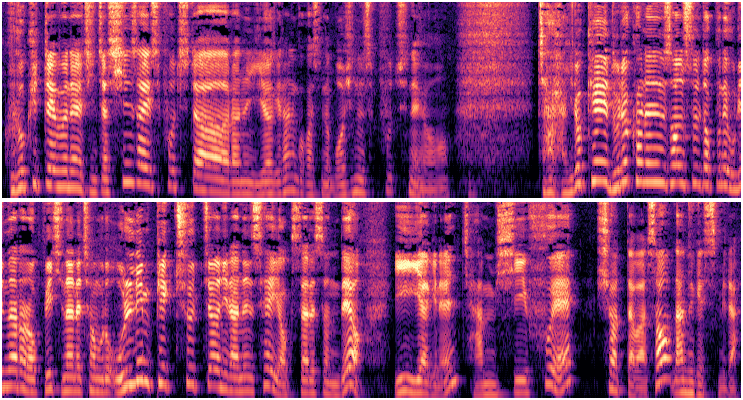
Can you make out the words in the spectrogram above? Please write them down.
그렇기 때문에 진짜 신사의 스포츠다라는 이야기를 하는 것 같습니다. 멋있는 스포츠네요. 자, 이렇게 노력하는 선수들 덕분에 우리나라 럭비 지난해 처음으로 올림픽 출전이라는 새 역사를 썼는데요. 이 이야기는 잠시 후에 쉬었다 와서 나누겠습니다.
